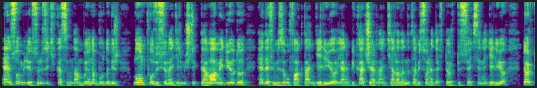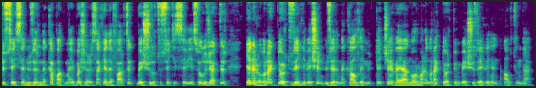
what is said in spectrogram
En son biliyorsunuz 2 Kasım'dan bu yana burada bir long pozisyona girmiştik. Devam ediyordu. Hedefimize ufaktan geliyor. Yani birkaç yerden kar alındı. Tabi son hedef 480'e geliyor. 480'in üzerinde kapatmayı başarırsak hedef artık 538 seviyesi olacaktır. Genel olarak 455'in üzerinde kaldığı müddetçe veya normal olarak 4550'nin altında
